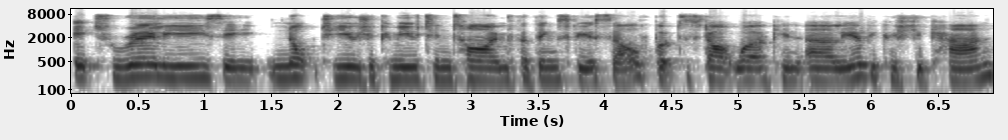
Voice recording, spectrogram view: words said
It's really easy not to use your commuting time for things for yourself, but to start working earlier because you can.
